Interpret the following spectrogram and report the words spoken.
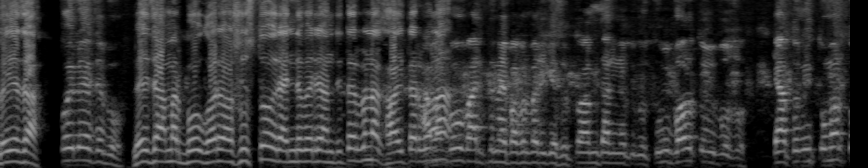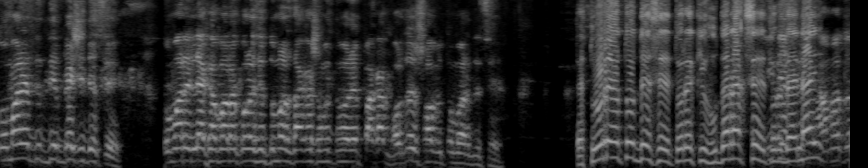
লইয়ে যা। কই লয়ে দেবো লই যা আমার বউ ঘরে অসুস্থ রান্ধতে বাড়ি আনতে পারবে না খাওয়াইতে পারবে না। বউ বাড়িতে নাই বাপের বাড়ি গেছে তো আমি জানি না তুমি তুমি বলো তুমি বোঝো। কে তুমি তোমার তোমার বেশি দেছে। তোমার লেখাপড়া করেছে তোমার জায়গা সময় তোমার পাকা ঘর সবই তোমার দেছে। তা তোরে তো দেশে তোরে কি হুদা রাখছে? তোরে দেয় নাই? আমার তো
